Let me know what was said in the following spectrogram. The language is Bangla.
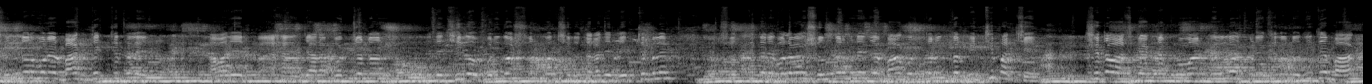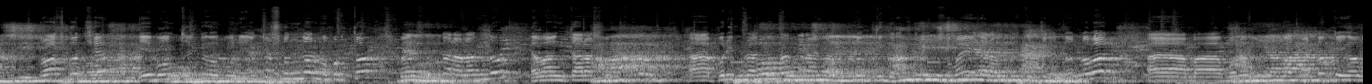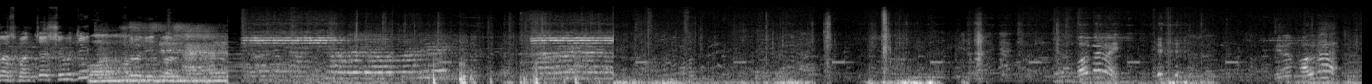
সুন্দরবনের বাঘ দেখতে পেলেন আমাদের যারা পর্যটন যে ছিল পরিদর্শন করছিল তারা যে দেখতে পেলেন সত্যিকারে বলে এবং সুন্দরবনে যে বাঘ উত্তরোত্তর বৃদ্ধি পাচ্ছে সেটাও আজকে একটা প্রমাণ মিলল কুড়িখালি নদীতে বাঘ ক্রস করছে এই বন থেকে বনে একটা সুন্দর মুহূর্ত সুন্দর আনন্দ এবং তারা আহ, তারা উপলব্ধি সময়ে যারা উপস্থিত ছিলেন ধন্যবাদ। আহ, বা বন পঞ্চায়েত সমিতি সুরজিৎ বর্মা 好了没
